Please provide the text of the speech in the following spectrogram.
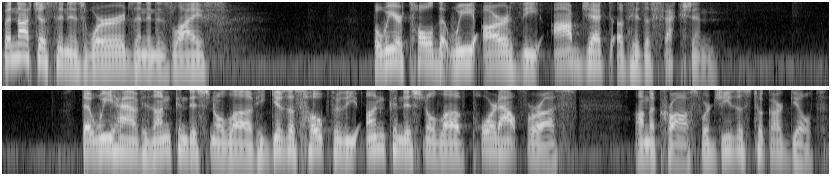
But not just in his words and in his life, but we are told that we are the object of his affection. That we have his unconditional love. He gives us hope through the unconditional love poured out for us on the cross, where Jesus took our guilt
